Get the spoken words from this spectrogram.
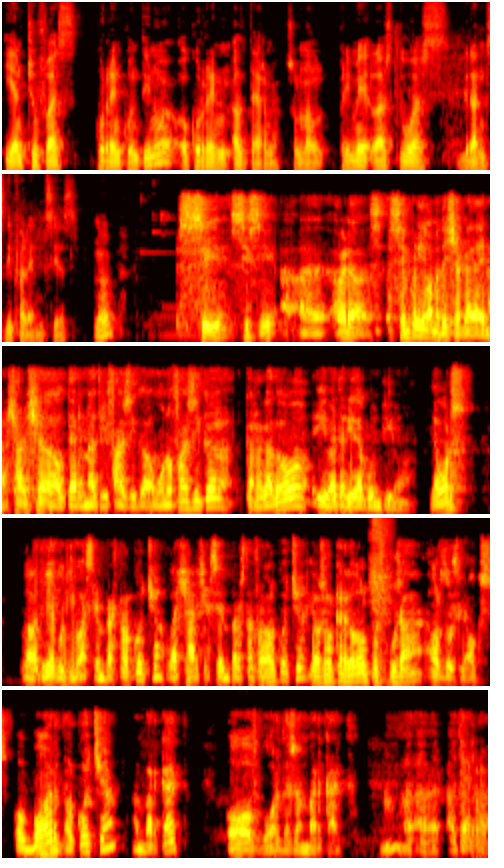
i enxufes corrent contínua o corrent alterna. Són el, primer les dues grans diferències, no? Sí, sí, sí. A, a- veure, sempre hi ha la mateixa cadena. Xarxa alterna trifàsica o monofàsica, carregador i bateria de contínua. Llavors, la bateria de contínua sempre està al cotxe, la xarxa sempre està fora del cotxe, llavors el carregador el pots posar als dos llocs. On-board, al cotxe, embarcat, o off-board, desembarcat, no? a, a, a terra.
